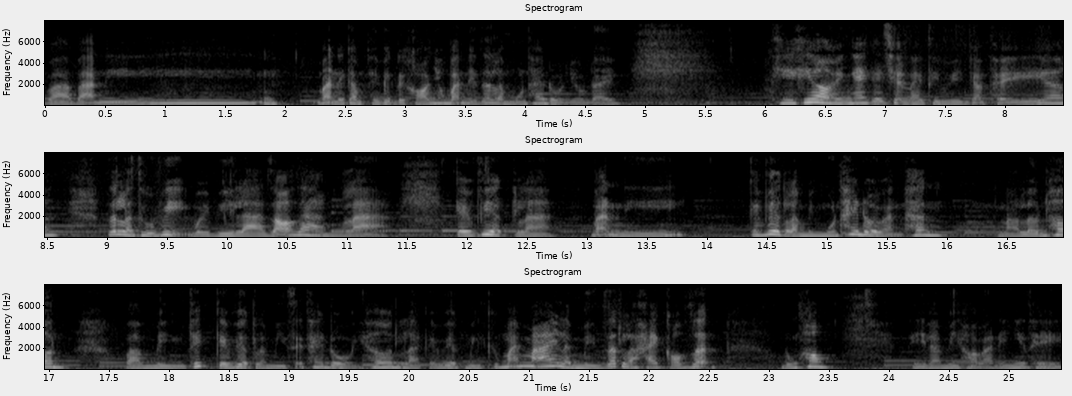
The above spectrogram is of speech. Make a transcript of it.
và bạn ấy ừ, bạn ấy cảm thấy việc đấy khó nhưng bạn ấy rất là muốn thay đổi điều đấy. Thì khi mà mình nghe cái chuyện này thì mình cảm thấy ờ, rất là thú vị bởi vì là rõ ràng là cái việc là bạn ấy cái việc là mình muốn thay đổi bản thân nó lớn hơn và mình thích cái việc là mình sẽ thay đổi hơn là cái việc mình cứ mãi mãi là mình rất là hay có giận đúng không? Thì là mình hỏi bạn ấy như thế.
